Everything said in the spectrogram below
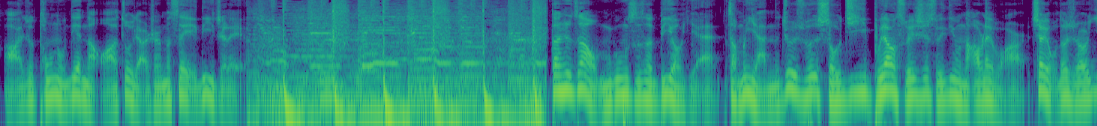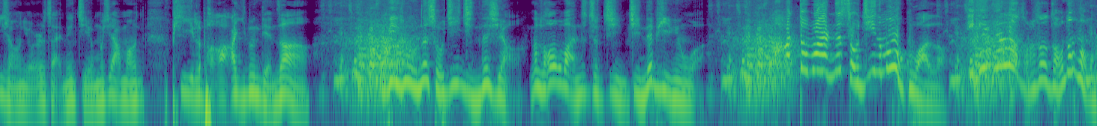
啊，就捅捅电脑啊，做点什么 CAD 之类的。但是在我们公司它比较严，怎么严呢？就是说手机不让随时随地就拿出来玩像有的时候一整有人在那节目下方噼里啪啦一顿点赞啊，我跟你说我那手机紧的响，那老板这紧紧的批评我啊，豆瓣你那手机能不给我关了？一天天了怎么怎么都能玩？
